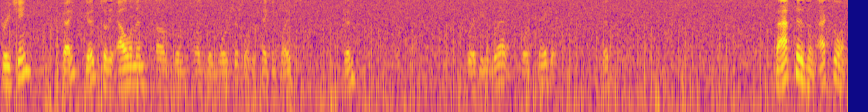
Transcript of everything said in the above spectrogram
Preaching. Okay, good. So the elements of the of the worship, what was taking place. Good. Breaking of bread, Lord's table. Good. Baptism, excellent.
